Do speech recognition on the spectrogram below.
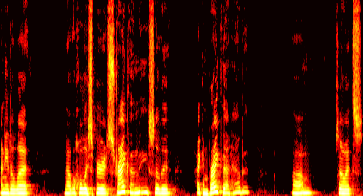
I need to let, you know, the Holy Spirit strengthen me so that I can break that habit. Um, so it's,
